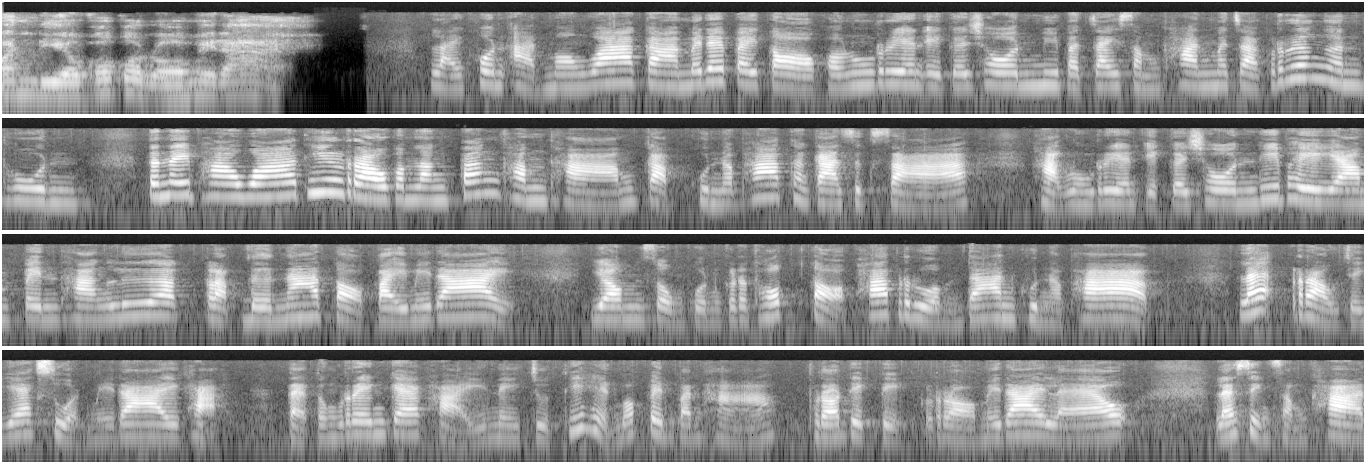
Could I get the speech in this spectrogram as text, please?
วันเดียวเขาก็รอไม่ได้ หลายคนอาจมองว่าการไม่ได้ไปต่อของโรงเรียนเอกชน มีปัจจัยสำคัญมาจากเรื่องเงินทุน แต่ในภาวะที่เรากำลังตั้งคำถามกับคุณภาพทางการศึกษา หากโรงเรียนเอกชนที่พยายามเป็นทางเลือกกลับเดินหน้าต่อไปไม่ได้ ย่อมส่งผลกระทบต่อภาพรวมด้านคุณภาพ และเราจะแยกส่วนไม่ได้ค่ะ แต่ต้องเร่งแก้ไขในจุดที่เห็นว่าเป็นปัญหา เพราะเด็กๆรอไม่ได้แล้ว และสิ่งสำคัญ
